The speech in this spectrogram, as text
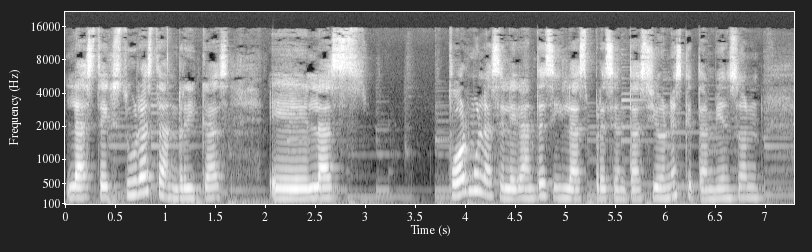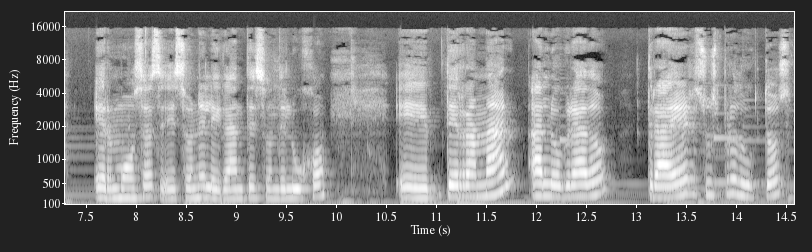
las texturas tan ricas, eh, las fórmulas elegantes y las presentaciones que también son hermosas, eh, son elegantes, son de lujo, eh, Derramar ha logrado traer sus productos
